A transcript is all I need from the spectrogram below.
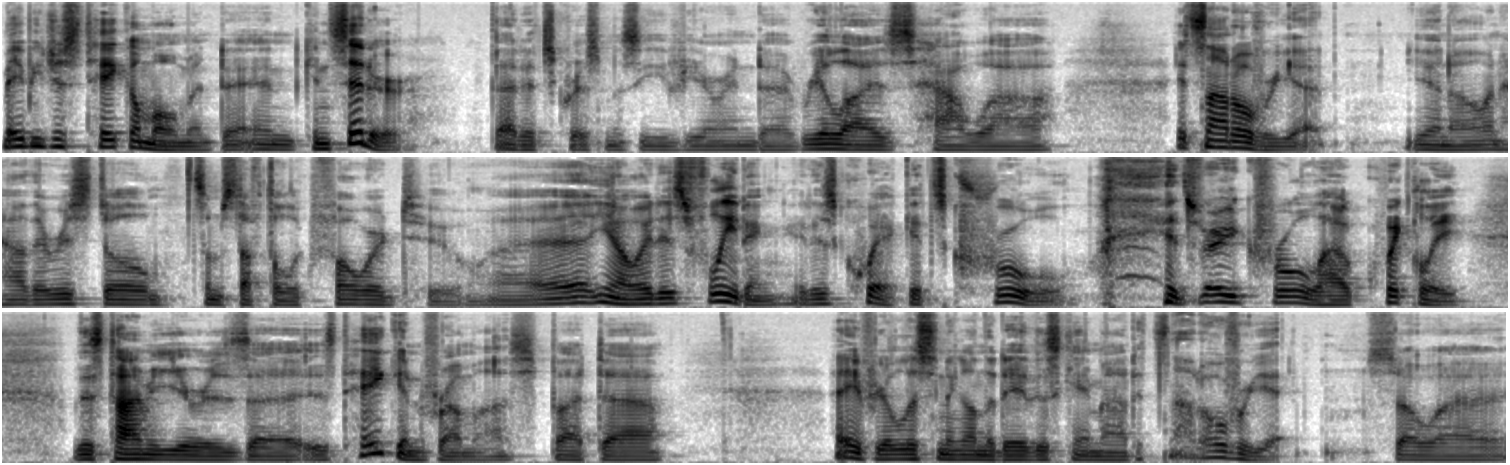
maybe just take a moment and consider that it's Christmas Eve here and uh, realize how uh, it's not over yet. You know, and how there is still some stuff to look forward to. Uh, you know, it is fleeting, it is quick, it's cruel. it's very cruel how quickly this time of year is uh, is taken from us. But hey, if you're listening on the day this came out, it's not over yet. So uh,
